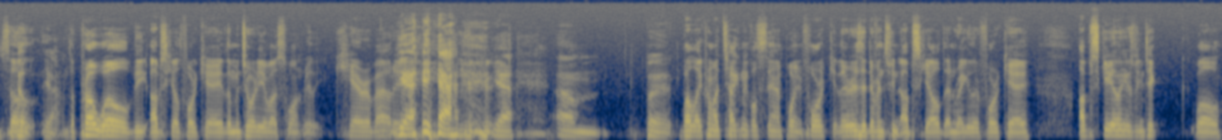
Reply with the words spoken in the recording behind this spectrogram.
So Bill- yeah. the Pro will be upscaled 4K. The majority of us won't really care about it. yeah, yeah, yeah. Um, but But like from a technical standpoint, 4K there is a difference between upscaled and regular 4K. Upscaling is when you take well,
